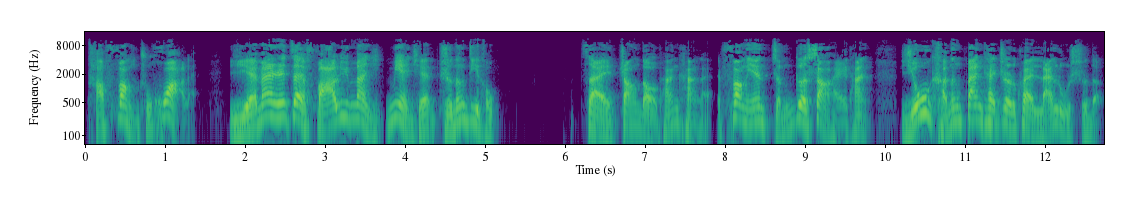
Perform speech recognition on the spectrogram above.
他放出话来：“野蛮人在法律面面前只能低头。”在张道攀看来，放眼整个上海滩，有可能搬开这块拦路石的，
